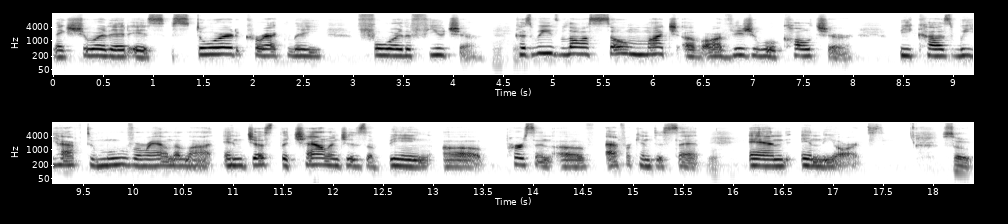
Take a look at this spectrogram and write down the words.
make sure that it's stored correctly for the future. Because mm-hmm. we've lost so much of our visual culture because we have to move around a lot and just the challenges of being a person of African descent mm-hmm. and in the arts. So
